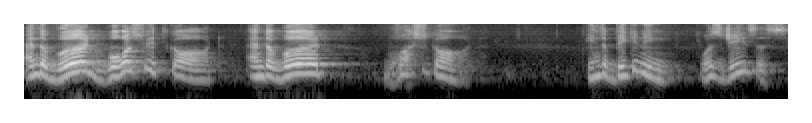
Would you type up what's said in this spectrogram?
And the Word was with God. And the Word was God. In the beginning was Jesus.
